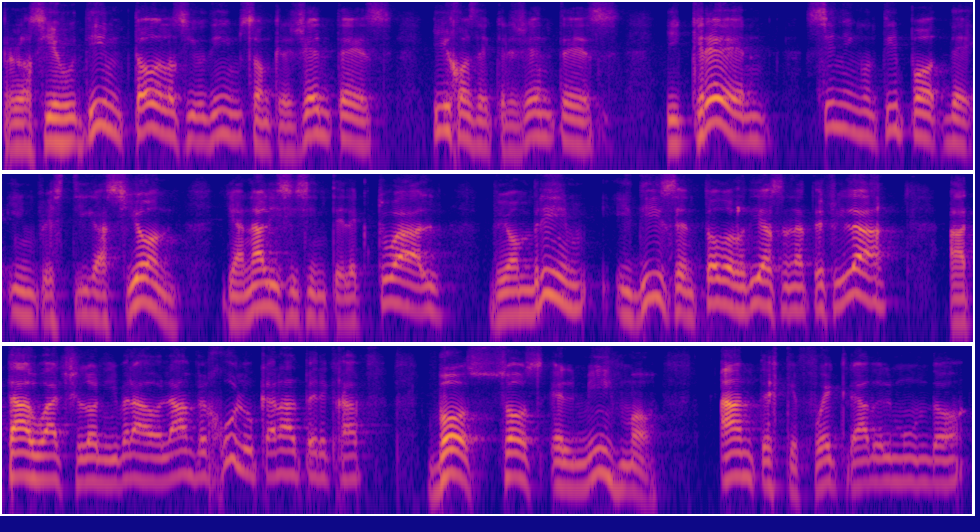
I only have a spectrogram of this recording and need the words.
pero los Yehudim, todos los Yehudim son creyentes, hijos de creyentes, y creen sin ningún tipo de investigación y análisis intelectual, de Ombrim, y dicen todos los días en la tefilá, Vos sos el mismo antes que fue creado el mundo,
